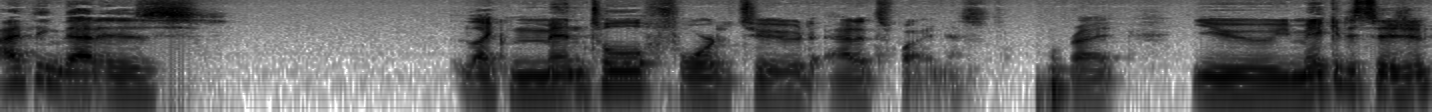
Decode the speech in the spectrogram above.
I think that is like mental fortitude at its finest, right? You you make a decision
